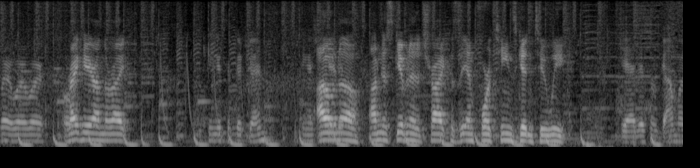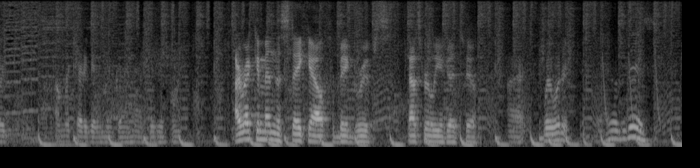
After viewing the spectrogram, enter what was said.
Where, where, where? Oh, Right here on the right. Think it's a good gun? I I don't know. I'm just giving it a try because the M14's getting too weak. Yeah, this one's. I'm gonna, I'm gonna try to get a new gun after this one. I recommend the stakeout for big groups. That's really good too. All right. Wait, what? Is, what hell is this?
